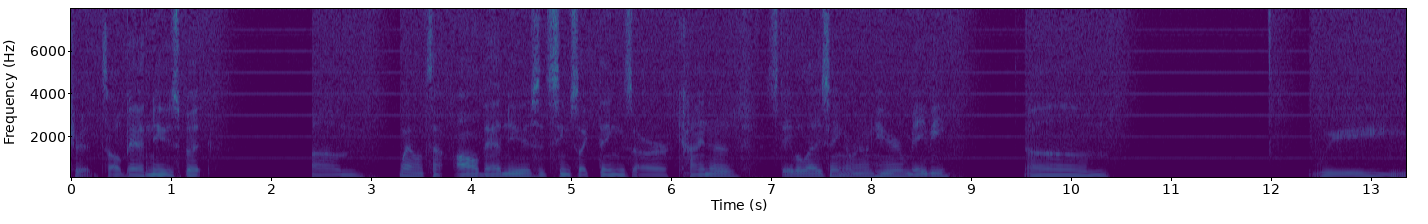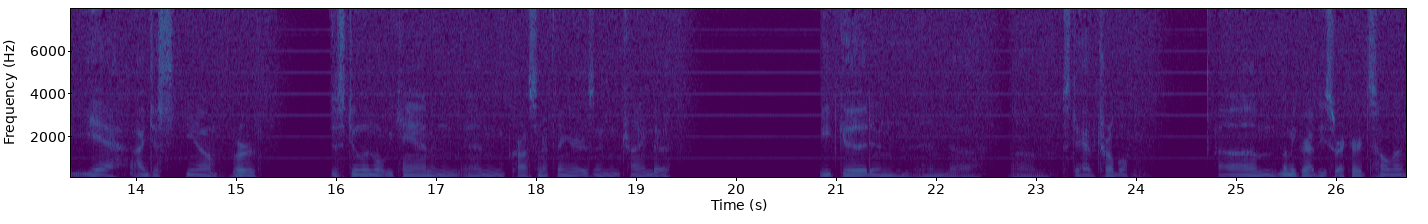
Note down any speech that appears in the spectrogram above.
shit, it's all bad news, but um, well, it's not all bad news. It seems like things are kind of stabilizing around here, maybe. Um, we, yeah, I just, you know, we're just doing what we can and, and crossing our fingers and trying to eat good and, and uh, um, stay out of trouble. Um, let me grab these records. Hold on.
